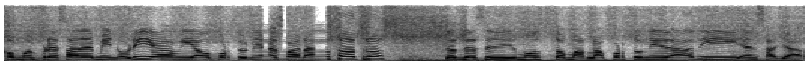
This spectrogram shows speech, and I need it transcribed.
como empresa de minoría había oportunidades para nosotros, decidimos tomar la oportunidad y ensayar.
